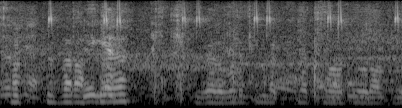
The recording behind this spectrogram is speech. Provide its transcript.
फक्त जरा गडबडीत लक्षात ठेवा तेवढं आपलं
